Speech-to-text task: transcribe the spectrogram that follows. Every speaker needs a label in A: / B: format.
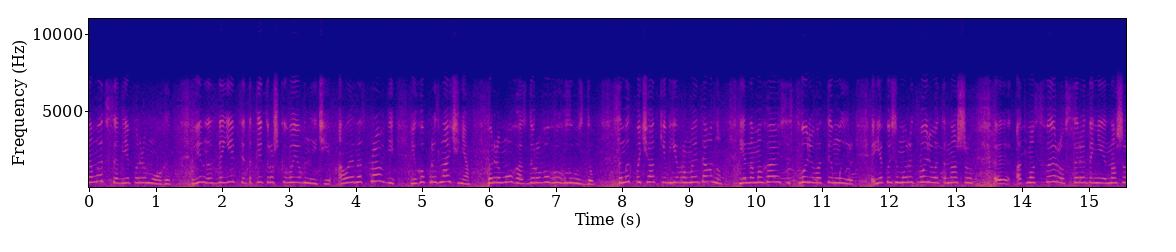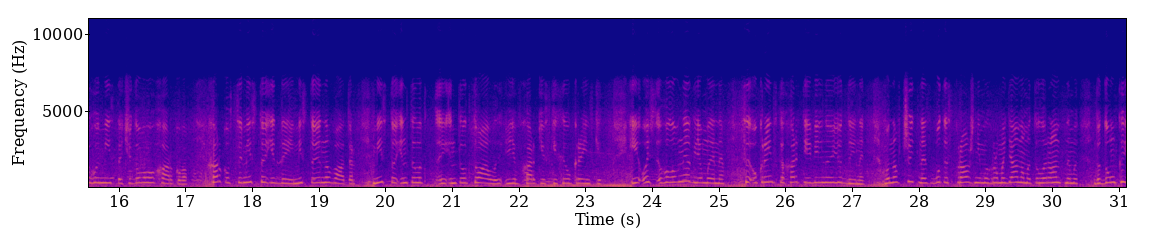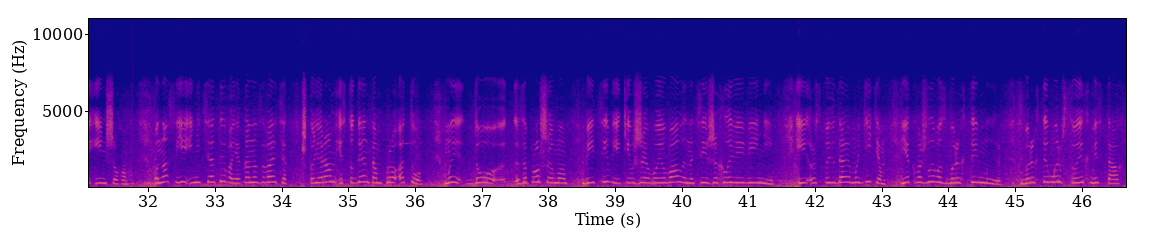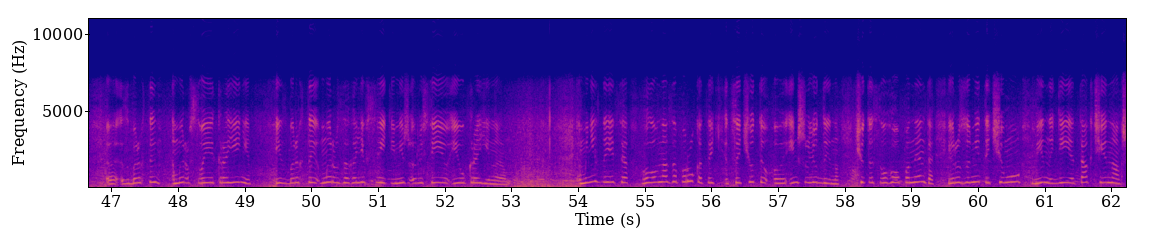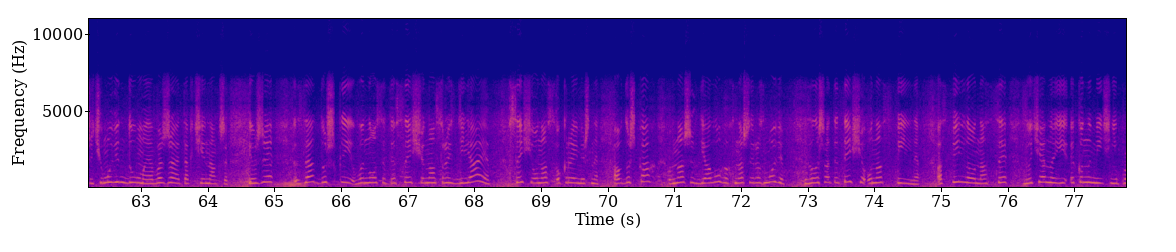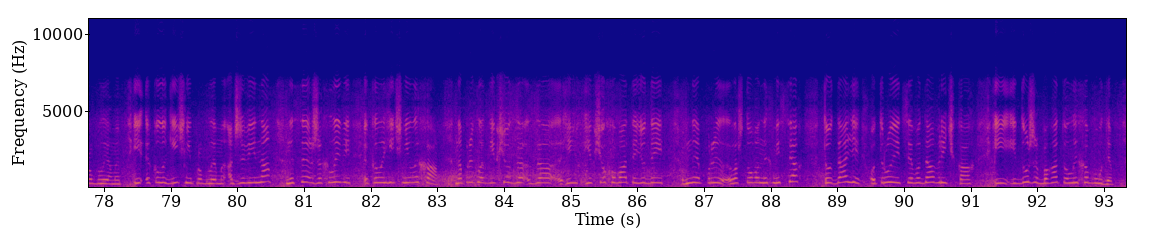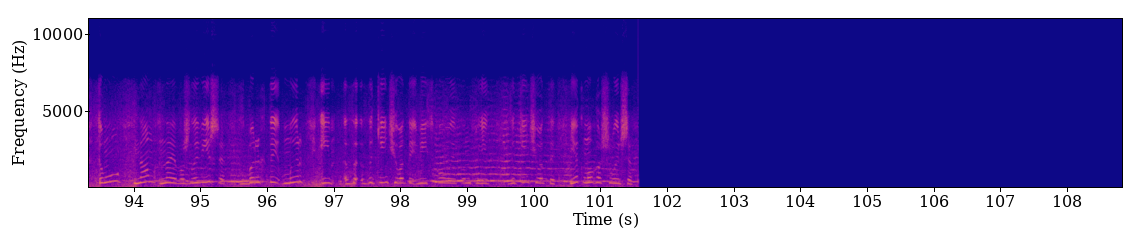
A: кулемет все для перемоги. Він здається такий трошки войовничий, але насправді його призначення перемога здорового глузду. З самих початків Євромайдану я намагаюся створювати мир, якось умиротворювати нашу е, атмосферу всередині нашого міста, чудового Харкова. Харков це місто ідей, місто інноватор, місто інтелектуалів харківських і українських. І ось головне для мене це українська хартія вільної людини. Вона вчить нас бути справжніми громадянами, толерантними до думки іншого. У нас є ініціатива, яка називається школярам і студентам про АТО. Ми до запрошуємо бійців, які вже воювали на цій жахливій війні, і розповідаємо дітям, як важливо зберегти мир, зберегти мир в своїх містах, е, зберегти мир в своїй країні і зберегти мир взагалі в світі між Росією і Україною. Мені здається, головна запорука це, чути е, іншу людину, чути свого опонента і розуміти, чому він діє так чи інакше, чому він думає, вважає так чи інакше. І вже за дужки виносити все, що нас розділяє, все, що у нас окремішне, а в дужках, в наших діалогах, в нашій розмові залишати те, що у нас спільне. А спільне у нас це, звичайно, і економічні проблеми, і екологічні проблеми, адже війна несе жахливі екологічні лиха. Наприклад, якщо за, за якщо ховати людей в неприлаштованих місцях, то далі отруїться вода в річках і, і дуже багато лиха буде. Тому нам найважливіше зберегти мир і закінчувати військовий конфлікт, закінчувати якмога швидше.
